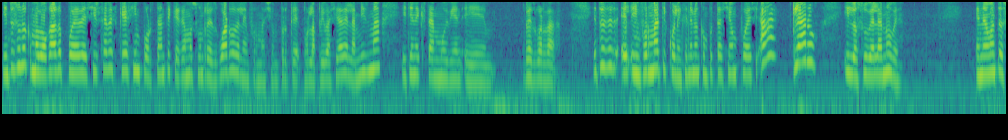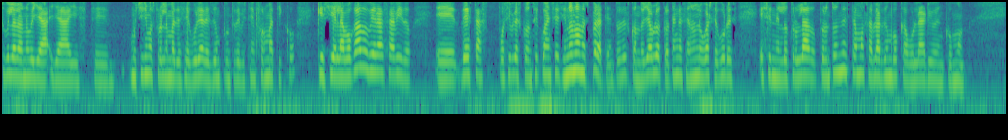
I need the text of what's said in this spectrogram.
Y entonces uno como abogado puede decir, ¿sabes qué? Es importante que hagamos un resguardo de la información, porque por la privacidad de la misma y tiene que estar muy bien eh, resguardada. Entonces el informático, el ingeniero en computación puede decir, ah, claro, y lo sube a la nube en el momento de subirlo a la nube ya, ya hay este, muchísimos problemas de seguridad desde un punto de vista informático, que si el abogado hubiera sabido eh, de estas posibles consecuencias, y no, no, no, espérate, entonces cuando yo hablo de que lo tengas en un lugar seguro es, es en el otro lado, pero entonces necesitamos hablar de un vocabulario en común.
